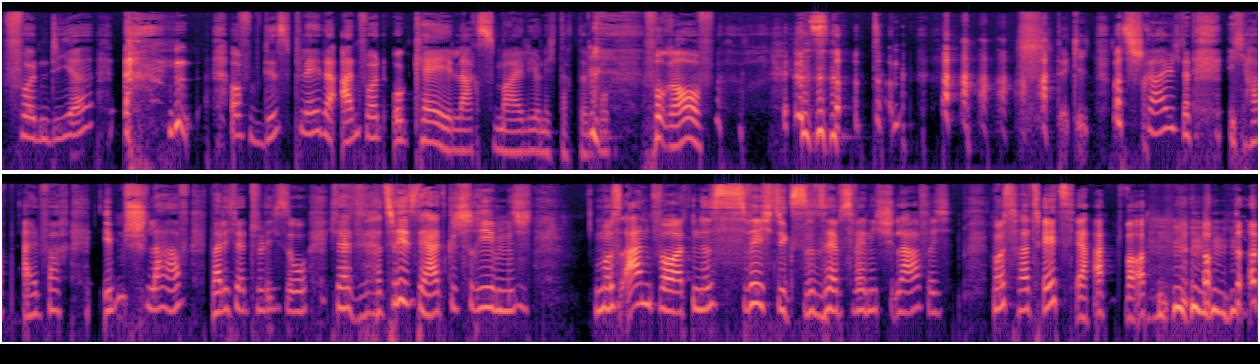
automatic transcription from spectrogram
von dir auf dem Display eine Antwort, okay, Lachsmiley. Und ich dachte, wo, worauf? und dann denke ich, was schreibe ich denn? Ich habe einfach im Schlaf, weil ich natürlich so, ich dachte, der hat geschrieben, ich muss antworten, das ist das Wichtigste. Selbst wenn ich schlafe, ich muss Patricia antworten. Und dann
